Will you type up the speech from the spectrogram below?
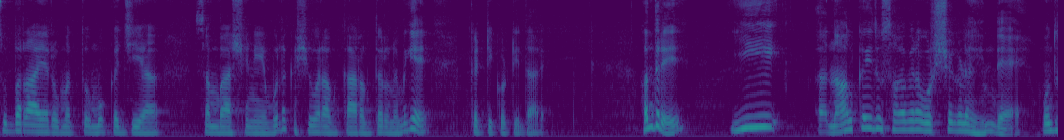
ಸುಬ್ಬರಾಯರು ಮತ್ತು ಮೂಕಜ್ಜಿಯ ಸಂಭಾಷಣೆಯ ಮೂಲಕ ಶಿವರಾಮ್ ಕಾರಂತರು ನಮಗೆ ಕಟ್ಟಿಕೊಟ್ಟಿದ್ದಾರೆ. ಅಂದರೆ ಈ ನಾಲ್ಕೈದು ಸಾವಿರ ವರ್ಷಗಳ ಹಿಂದೆ ಒಂದು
